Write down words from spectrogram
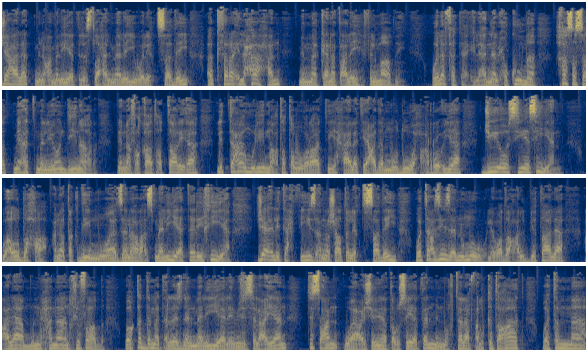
جعلت من عملية الإصلاح المالي والاقتصادي أكثر إلحاحا مما كانت عليه في الماضي. ولفت إلى أن الحكومة خصصت 100 مليون دينار للنفقات الطارئة للتعامل مع تطورات حالة عدم وضوح الرؤية جيوسياسيا. وأوضح أن تقديم موازنة رأسمالية تاريخية جاء لتحفيز النشاط الاقتصادي وتعزيز النمو لوضع البطالة على منحنى انخفاض وقدمت اللجنة المالية لمجلس العيان 29 توصية من مختلف القطاعات وتم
